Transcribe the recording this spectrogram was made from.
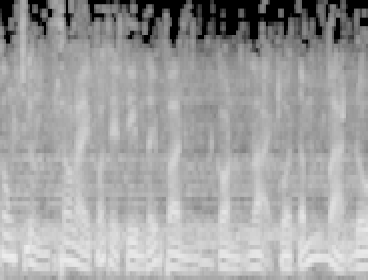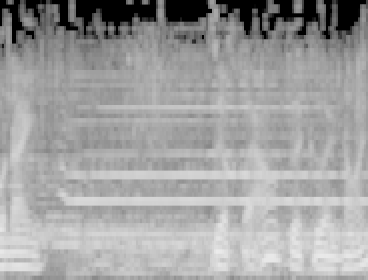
Không chừng sau này có thể tìm thấy phần Còn lại của tấm bản đồ này. Dược lão cười cười nói,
